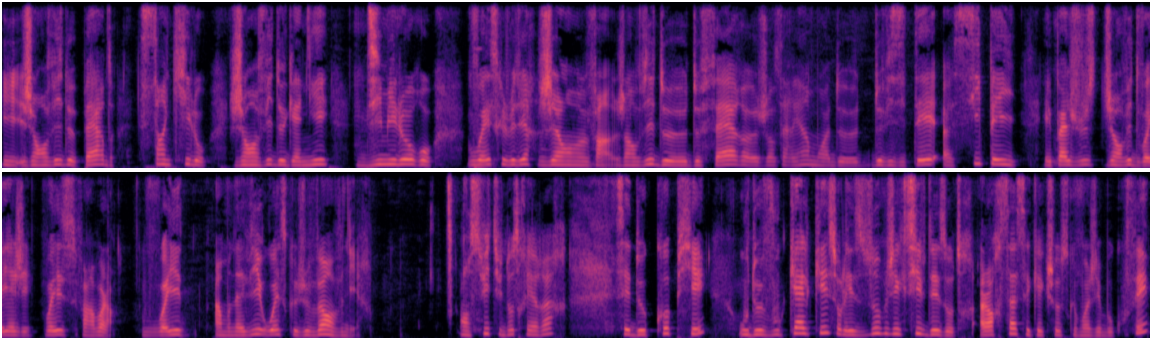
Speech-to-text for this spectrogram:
J'ai envie de perdre 5 kilos, j'ai envie de gagner 10 000 euros. Vous voyez ce que je veux dire? J'ai enfin, envie de, faire, euh, j'en sais rien moi, de, de visiter 6 euh, pays et pas juste j'ai envie de voyager. Vous voyez, enfin voilà, vous voyez à mon avis où est-ce que je veux en venir. Ensuite, une autre erreur, c'est de copier ou de vous calquer sur les objectifs des autres. Alors ça, c'est quelque chose que moi j'ai beaucoup fait.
